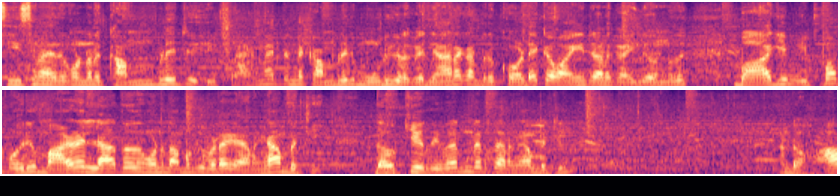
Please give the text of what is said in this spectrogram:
സീസൺ ആയതുകൊണ്ടാണ് കംപ്ലീറ്റ് ഈ ക്ലൈമറ്റ് തന്നെ കംപ്ലീറ്റ് മൂടി കിടക്കുക. ഞാനെ കണ്ടൊരു കൊടയൊക്കെ വാങ്ങിയിട്ടാണ് കയ്യിൽ വന്നത്. ഭാഗ്യം ഇപ്പം ഒരു മഴ ഇല്ലാത്തത് കൊണ്ട് നമുക്ക് ഇവിടെ ഇറങ്ങാൻ പറ്റി. ദൗക്കി റിവറിന്റെ അടുത്ത് ഇറങ്ങാൻ പറ്റി. കണ്ടോ ആ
